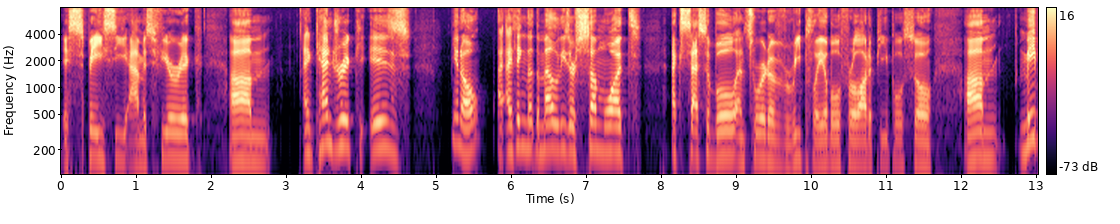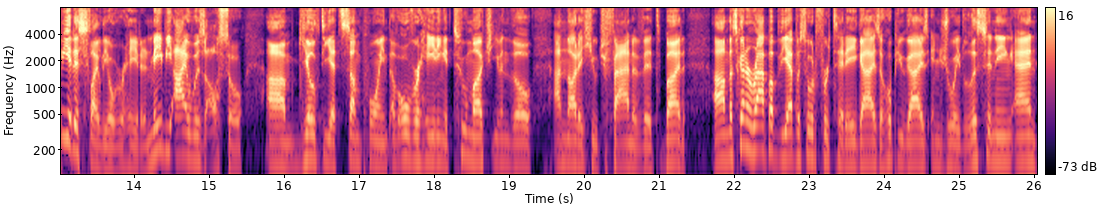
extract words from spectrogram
is spacey, atmospheric. Um, and Kendrick is, you know, I, I think that the melodies are somewhat accessible and sort of replayable for a lot of people. So um, maybe it is slightly overhated. Maybe I was also um, guilty at some point of overhating it too much, even though I'm not a huge fan of it. But um, that's going to wrap up the episode for today, guys. I hope you guys enjoyed listening. And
